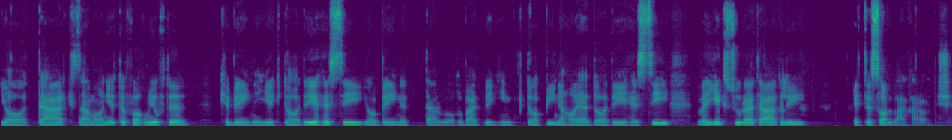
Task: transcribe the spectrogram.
یا درک زمانی اتفاق میفته که بین یک داده حسی یا بین در واقع باید بگیم دا بی نهایت داده حسی و یک صورت عقلی اتصال برقرار میشه.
